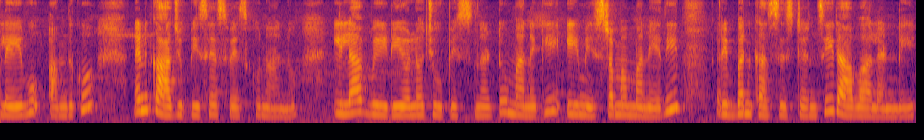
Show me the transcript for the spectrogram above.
లేవు. అందుకు నేను కాజు పీసెస్ వేసుకున్నాను. ఇలా వీడియోలో చూపిస్తున్నట్టు మనకి ఈ మిశ్రమం అనేది రిబ్బన్ కన్సిస్టెన్సీ రావాలండి.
